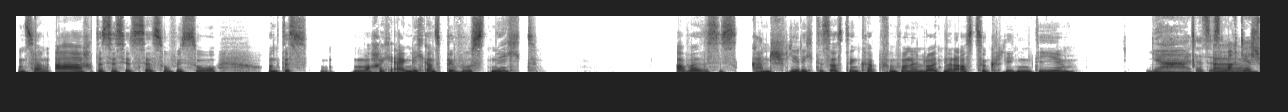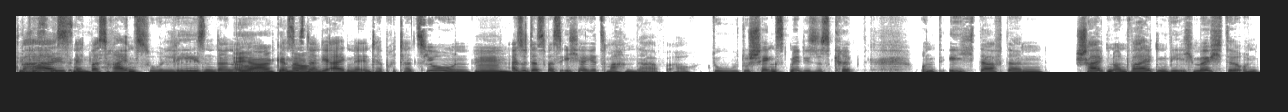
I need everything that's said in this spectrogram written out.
und sagen, ach, das ist jetzt ja sowieso. Und das mache ich eigentlich ganz bewusst nicht. Aber es ist ganz schwierig, das aus den Köpfen von den Leuten rauszukriegen, die ja, das ist, macht ja äh, Spaß, etwas reinzulesen dann auch. Ja, genau. Das ist dann die eigene Interpretation. Mhm. Also das, was ich ja jetzt machen darf auch. Du, du schenkst mir dieses Skript und ich darf dann schalten und walten, wie ich möchte und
